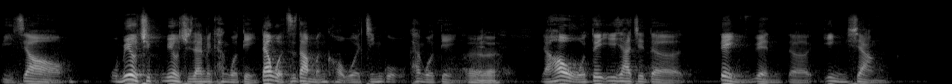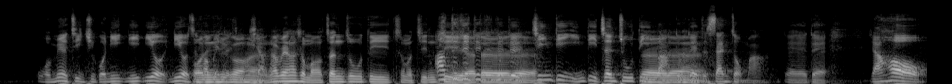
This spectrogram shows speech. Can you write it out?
比较我没有去没有去在那边看过电影，但我知道门口我也经过，我看过电影院。对对。然后我对地下街的电影院的印象。我没有进去过，你你你有你有这方面的印象？那边它什么珍珠地，什么金地？啊，对对对对对对，金地、银地、珍珠地嘛，对不对？这三种嘛，对对对。然后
